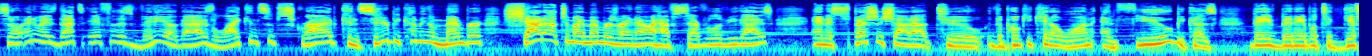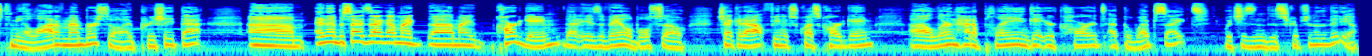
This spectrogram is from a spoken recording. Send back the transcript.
so anyways, that's it for this video, guys. Like and subscribe. Consider becoming a member. Shout out to my members right now. I have several of you guys. And especially shout out to the PokeKiddo 1 and Few because they've been able to gift me a lot of members. So I appreciate that. Um, and then besides that, I got my, uh, my card game that is available. So check it out. Phoenix Quest card game. Uh, learn how to play and get your cards at the website, which is in the description of the video. All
